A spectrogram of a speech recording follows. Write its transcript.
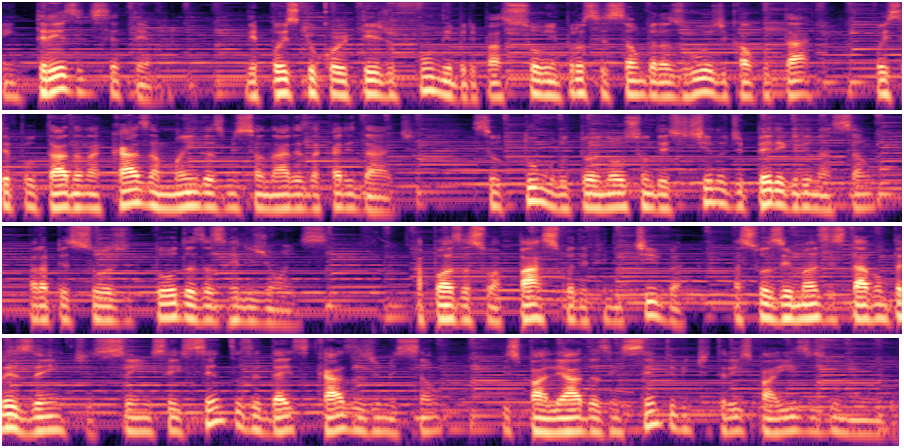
em 13 de setembro. Depois que o cortejo fúnebre passou em procissão pelas ruas de Calcutá, foi sepultada na casa-mãe das missionárias da caridade. Seu túmulo tornou-se um destino de peregrinação para pessoas de todas as religiões. Após a sua Páscoa definitiva, as suas irmãs estavam presentes em 610 casas de missão espalhadas em 123 países do mundo,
